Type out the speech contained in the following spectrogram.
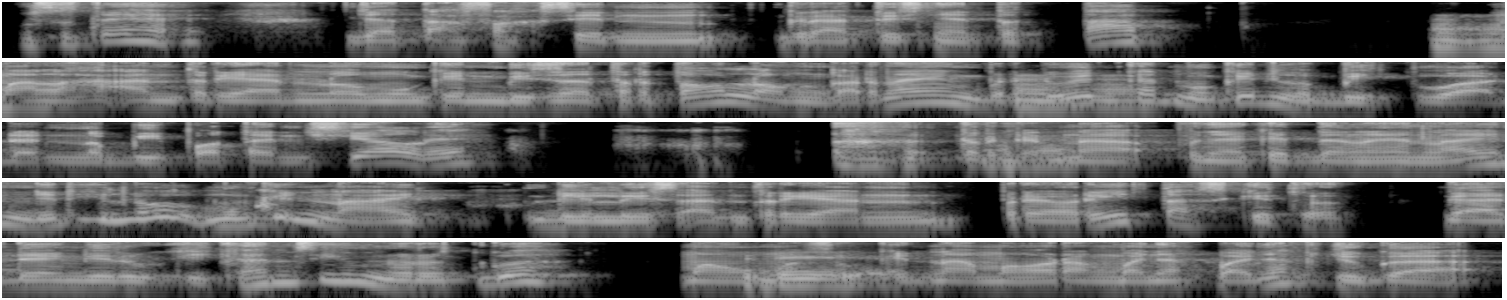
maksudnya jatah vaksin gratisnya tetap Mhm. malah antrian lo mungkin bisa tertolong karena yang berduit Mhm. kan mungkin lebih tua dan lebih potensial ya terkena penyakit dan lain-lain jadi lo mungkin naik di list antrian prioritas gitu nggak ada yang dirugikan sih menurut gue mau Jadi- masukin nama orang banyak-banyak juga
